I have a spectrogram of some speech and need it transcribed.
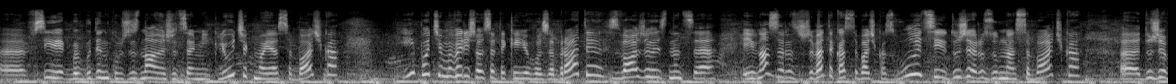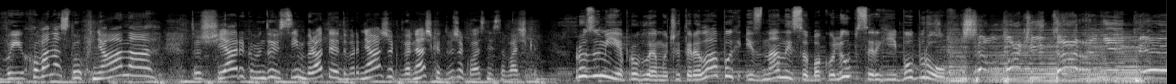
Е, Всі якби в будинку вже знали, що це мій ключик, моя собачка. І потім ми вирішили все-таки його забрати, зважились на це. І в нас зараз живе така собачка з вулиці, дуже розумна собачка, е, дуже вихована, слухняна. Тож я рекомендую всім брати дверняжок. Дверняшки дуже класні собачки. Розуміє проблему чотирилапих і знаний собаколюб Сергій Бобров. Собаки дарні небес.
